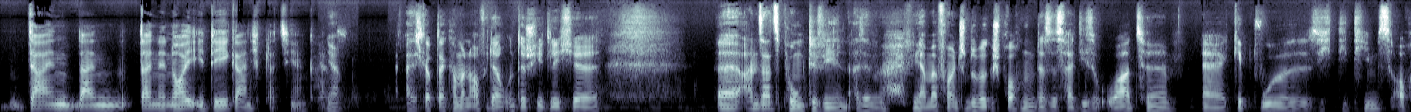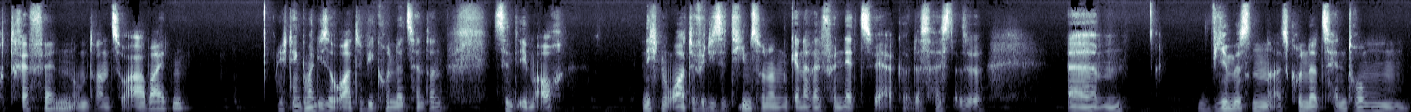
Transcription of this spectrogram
dein, dein, deine neue Idee gar nicht platzieren kannst. Ja. Also ich glaube, da kann man auch wieder unterschiedliche äh, Ansatzpunkte wählen. Also wir haben ja vorhin schon drüber gesprochen, dass es halt diese Orte äh, gibt, wo sich die Teams auch treffen, um dran zu arbeiten. Ich denke mal, diese Orte wie Gründerzentren sind eben auch nicht nur Orte für diese Teams, sondern generell für Netzwerke. Das heißt also, ähm, wir müssen als Gründerzentrum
